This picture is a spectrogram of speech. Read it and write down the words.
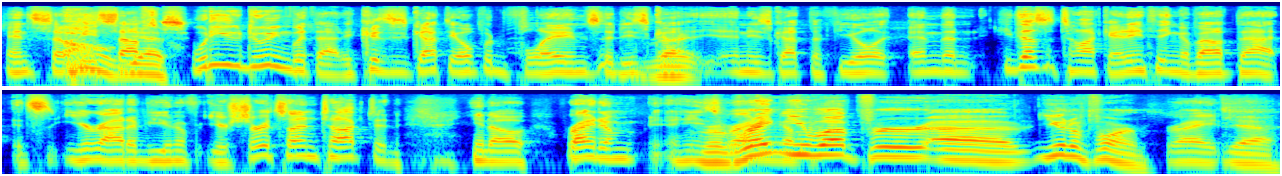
And so he Oh, stops. yes. What are you doing with that? Because he's got the open flames and he's got Right. and he's got the fuel. And then he doesn't talk anything about that. It's you're out of uniform. Your shirt's untucked, and you know, write him. And he's We're writing writing you up for uh, uniform. Right. Yeah.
